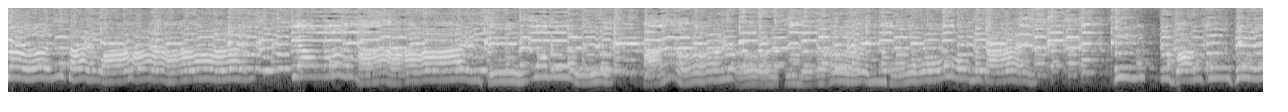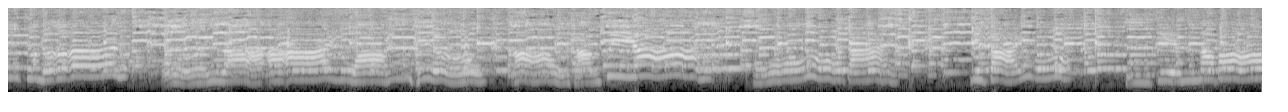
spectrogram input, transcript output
身在外，养儿卖父母，盼儿儿不能懂待，妻子旁夫妇不能回来，望求老丈家厚待，你带我去见那宝。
